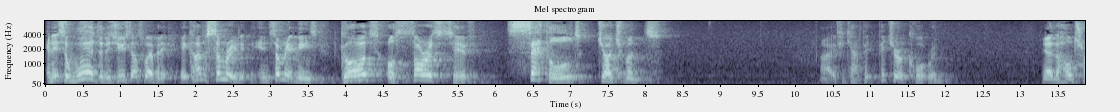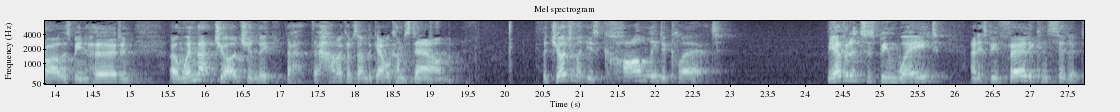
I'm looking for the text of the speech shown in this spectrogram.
And it's a word that is used elsewhere, but it, it kind of summary, in summary, it means God's authoritative, settled judgment. Uh, if you can, picture a courtroom. You know, the whole trial has been heard, and and when that judge and the, the, the hammer comes down, the gavel comes down, the judgment is calmly declared. The evidence has been weighed and it's been fairly considered.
